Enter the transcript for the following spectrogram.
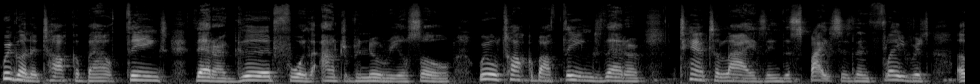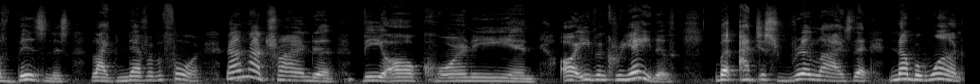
We're going to talk about things that are good for the entrepreneurial soul. We'll talk about things that are tantalizing, the spices and flavors of business like never before. Now, I'm not trying to be all corny and or even creative, but I just realized that number one,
